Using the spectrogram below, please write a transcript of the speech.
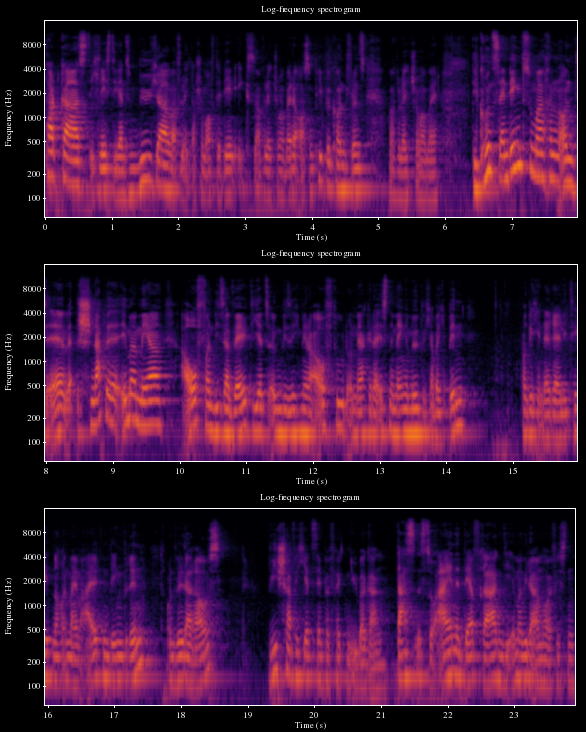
Podcasts, ich lese die ganzen Bücher, war vielleicht auch schon mal auf der DNX, war vielleicht schon mal bei der Awesome People Conference, war vielleicht schon mal bei Die Kunst sein Ding zu machen und äh, schnappe immer mehr auf von dieser Welt, die jetzt irgendwie sich mir da auftut und merke, da ist eine Menge möglich, aber ich bin wirklich in der Realität noch in meinem alten Ding drin und will da raus wie schaffe ich jetzt den perfekten Übergang? Das ist so eine der Fragen, die immer wieder am häufigsten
